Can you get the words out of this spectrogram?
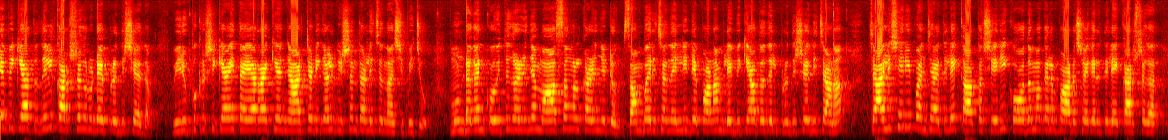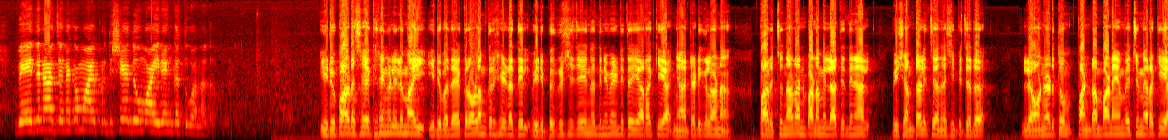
ലഭിക്കാത്തതിൽ കർഷകരുടെ പ്രതിഷേധം. വിരുപ്പ് കൃഷിക്കായി തയ്യാറാക്കിയ ഞാറ്റടികൾ വിഷം തളിച്ച് നശിപ്പിച്ചു. മുണ്ടകൻ കൊയ്ത്തു കഴിഞ്ഞ മാസങ്ങൾ കഴിഞ്ഞിട്ടും സംഭരിച്ച നെല്ലിന്റെ പണം ലഭിക്കാത്തതിൽ പ്രതിഷേധിച്ചാണ് ചാലിശ്ശേരി പഞ്ചായത്തിലെ കാക്കശ്ശേരി കോതമംഗലം പാടശേഖരത്തിലെ കർഷകർ വേദനാജനകമായ പ്രതിഷേധവുമായി രംഗത്ത് വന്നത്. ഇരുപാടശേഖരങ്ങളിലുമായി ഇരുപത് ഏക്കറോളം കൃഷിയിടത്തിൽ വിരിപ്പ് കൃഷി ചെയ്യുന്നതിന് വേണ്ടി തയ്യാറാക്കിയ ഞാറ്റടികളാണ് പറിച്ചു നടാൻ പണമില്ലാത്തതിനാൽ വിഷം തളിച്ച് നശിപ്പിച്ചത്. ലോണെടുത്തും പണ്ടം പണയം വെച്ചും ഇറക്കിയ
